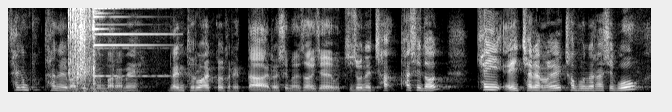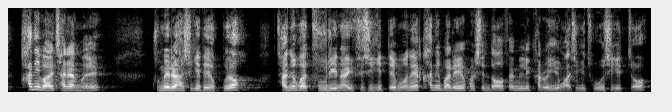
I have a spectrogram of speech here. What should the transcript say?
세금 폭탄을 맞으시는 바람에 렌트로 할 걸 그랬다 이러시면서 이제 기존에 차- 타시던 KA 차량을 처분을 하시고 카니발 차량을 구매를 하시게 되었고요. 자녀가 둘이나 있으시기 때문에 카니발이 훨씬 더 패밀리카로 이용하시기 좋으시겠죠.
